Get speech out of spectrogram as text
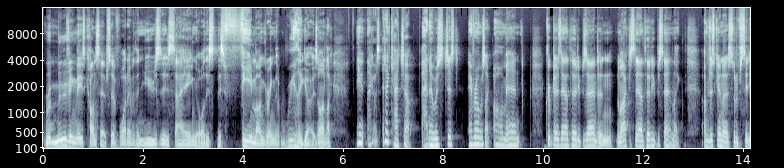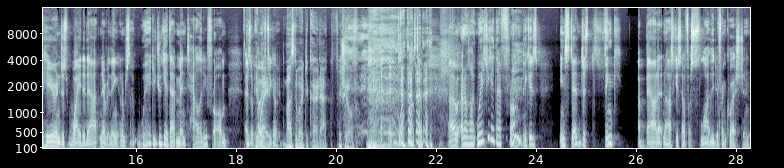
removing these concepts of whatever the news is saying or this this fear mongering that really goes on, like, like I was at a catch up and it was just everyone was like, oh man, crypto's down 30% and the market's down 30%. Like, I'm just going to sort of sit here and just wait it out and everything. And I'm just like, where did you get that mentality from as opposed to going? Must have worked at Kodak for sure. um, and I'm like, where did you get that from? Because instead, just think about it and ask yourself a slightly different question,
